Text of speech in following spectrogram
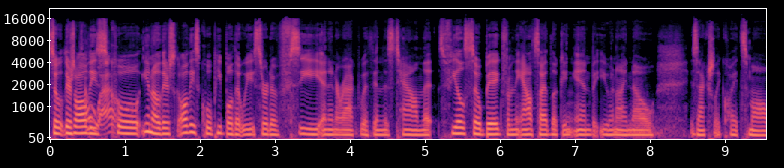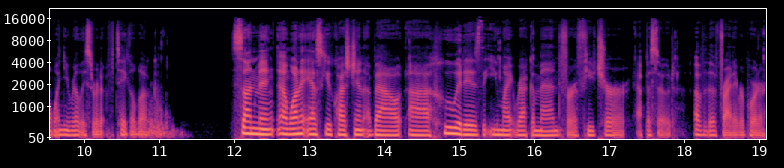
so there's all oh, these wow. cool, you know, there's all these cool people that we sort of see and interact with in this town that feels so big from the outside looking in, but you and I know is actually quite small when you really sort of take a look. Seung Min, I want to ask you a question about uh, who it is that you might recommend for a future episode of the Friday Reporter.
